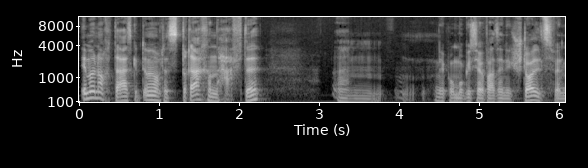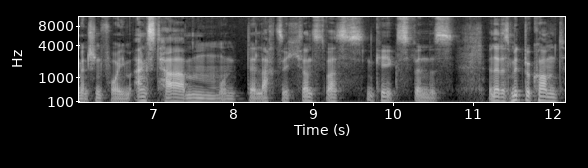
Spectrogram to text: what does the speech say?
immer noch da, es gibt immer noch das Drachenhafte. Ähm, Nepomuk ist ja wahnsinnig stolz, wenn Menschen vor ihm Angst haben und der lacht sich sonst was, einen Keks, wenn, das, wenn er das mitbekommt.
